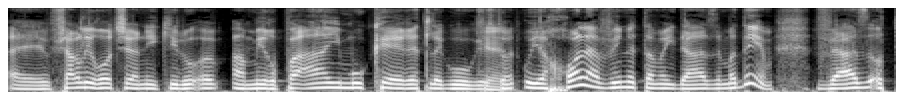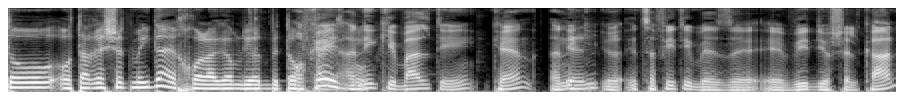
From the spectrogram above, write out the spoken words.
אה, אפשר לראות שאני, כאילו, המרפאה היא מוכרת לגוגל. כן. זאת אומרת, הוא יכול להבין את המידע הזה מדהים. ואז אותו, אותה רשת מידע יכולה גם להיות בתוך אוקיי, פייסבוק. אני קיבלתי, כן, אני כן. צפיתי באיזה אה, וידאו של כאן.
